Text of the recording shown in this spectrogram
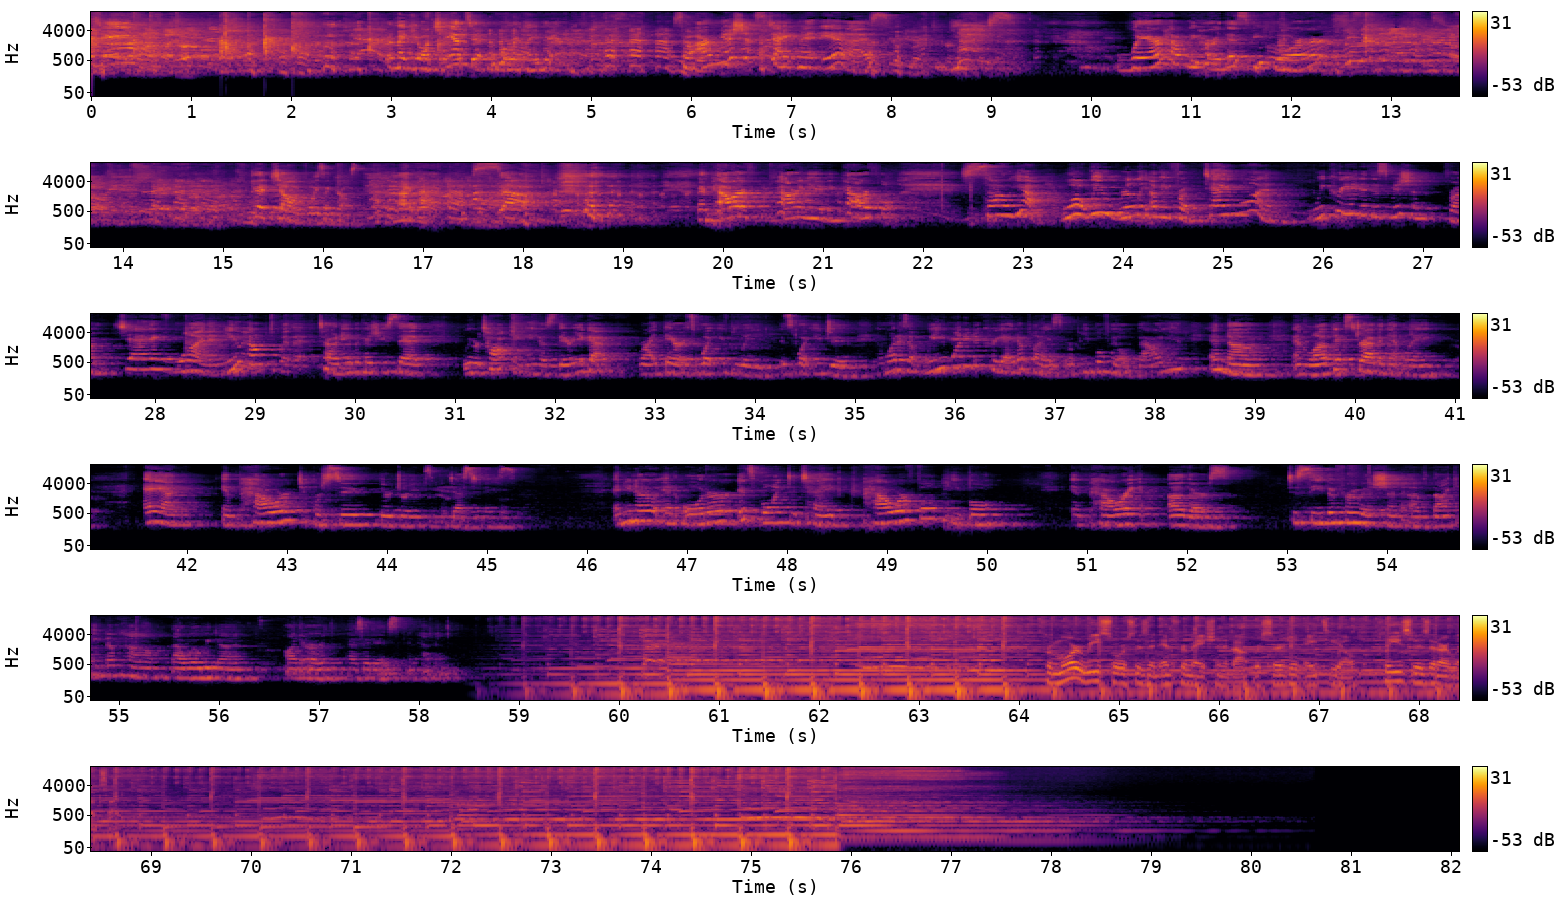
I'm going to make you all chant it before we leave here. So our mission statement is, yes. Where have we heard this before? Good job, boys and girls. Okay. So, empower, empowering you to be powerful. So, yeah, what we really, I mean, from day one, we created this mission from day one, and you helped with it, Tony, because you said, we were talking, he goes, there you go, right there. It's what you bleed, it's what you do. And what is it? We wanted to create a place where people feel valued and known and loved extravagantly and empowered to pursue their dreams and destinies. And you know, in order, it's going to take powerful people empowering others to see the fruition of thy kingdom come, thy will be done on earth as it is in heaven. For more resources and information about Resurgent ATL, please visit our website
